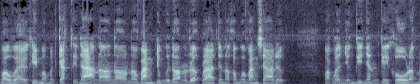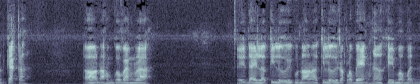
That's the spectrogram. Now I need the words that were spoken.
bảo vệ khi mà mình cắt thì đá nó nó nó văng, chúng cái đó nó rớt ra cho nó không có văng xa được. Hoặc là những cái nhánh cây khô đó mình cắt á. Đó. đó nó không có văng ra. Thì đây là cái lưỡi của nó là cái lưỡi rất là bén ha. Khi mà mình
